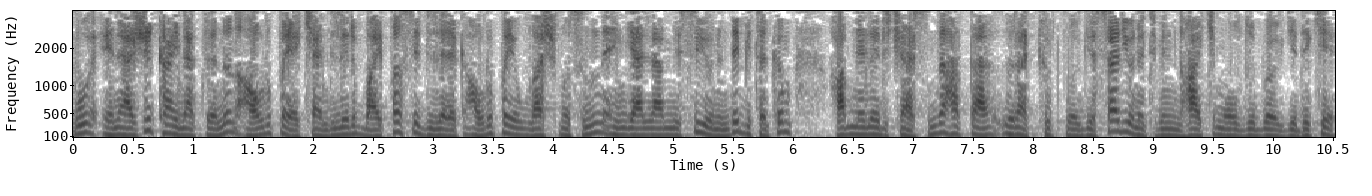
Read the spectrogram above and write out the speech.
bu enerji kaynaklarının Avrupa'ya kendileri bypass edilerek Avrupa'ya ulaşmasının engellenmesi yönünde bir takım hamleler içerisinde hatta Irak Kürt bölgesel yönetiminin hakim olduğu bölgedeki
